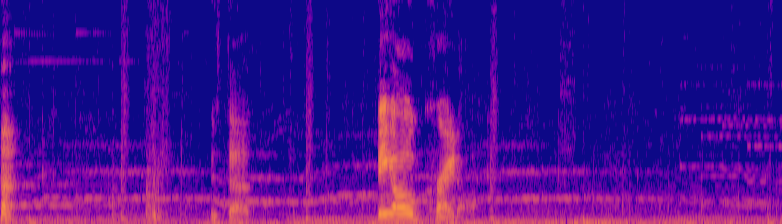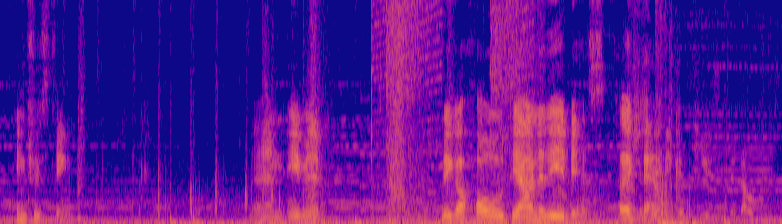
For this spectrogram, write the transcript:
Huh. Just a big old crater. Interesting. And even a bigger hole down to the abyss. Okay. It's gonna be confusing to know who's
